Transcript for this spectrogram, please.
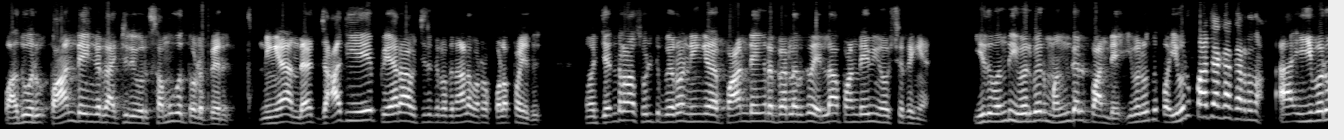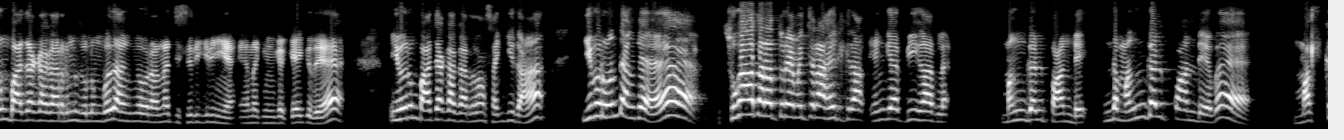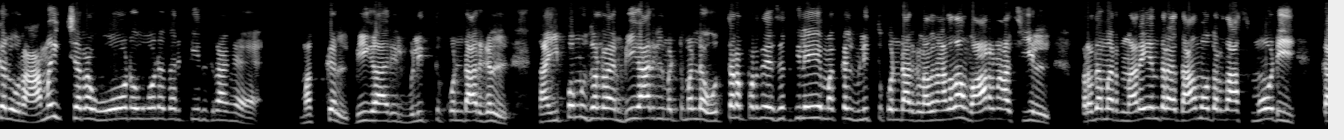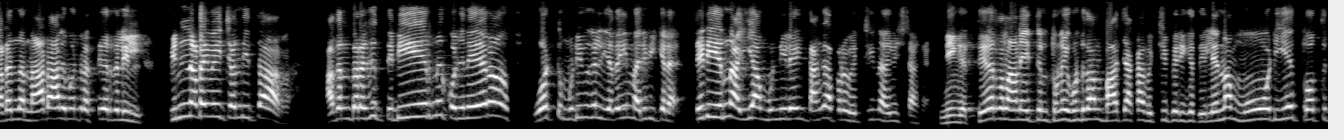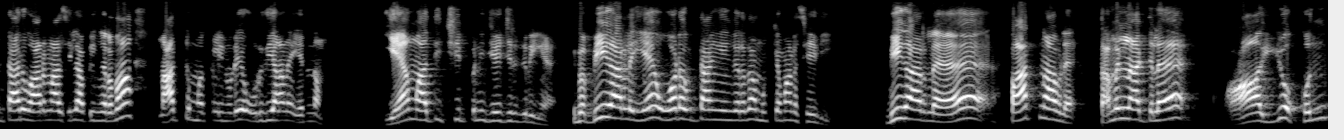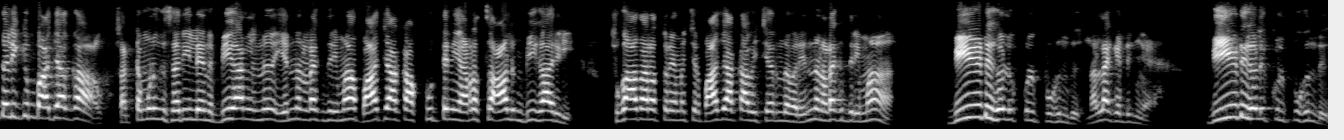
அது ஒரு பாண்டேங்கிறது ஆக்சுவலி ஒரு சமூகத்தோட பேரு. நீங்க அந்த ஜாதியே பேரா வச்சிருக்கிறதுனால வர்ற குழப்பம் இது. ஜென்ரலா சொல்லிட்டு போயிடும் நீங்க பாண்டேங்கிற பேர்ல இருக்கிற எல்லா பாண்டேவையும் யோசிச்சிருக்கீங்க இது வந்து இவர் பேர் மங்கள் பாண்டே. இவர் வந்து இவரும் பாஜக காரர் தான் இவரும் பாஜக காரர்னு சொல்லும்போது அங்க ஒரு அண்ணாச்சி சிரிக்கிறீங்க. எனக்கு இங்க கேக்குது. இவரும் பாஜக காரர் தான். சங்கீதான் இவர் வந்து அங்க சுகாதாரத்துறை அமைச்சராக இருக்கிறார் எங்க? பீகார்ல. மங்கள் பாண்டே. இந்த மங்கள் பாண்டேவை மக்கள் ஒரு அமைச்சரை ஓட ஓட விரட்டி இருக்கிறாங்க மக்கள் பீகாரில் விழித்துக் கொண்டார்கள். நான் இப்பவும் சொல்றேன் பீகாரில் மட்டுமல்ல உத்தரப்பிரதேசத்திலேயே மக்கள் விழித்துக் கொண்டார்கள். அதனாலதான் வாரணாசியில் பிரதமர் நரேந்திர தாமோதர் தாஸ் மோடி கடந்த நாடாளுமன்ற தேர்தலில் பின்னடைவை சந்தித்தார். அதன் பிறகு திடீர்னு கொஞ்ச நேரம் ஓட்டு முடிவுகள் எதையும் அறிவிக்கல. திடீர்னு ஐயா முன்னிலைன்ட்டாங்க அப்புறம் வெற்றின்னு அறிவிச்சிட்டாங்க. நீங்க தேர்தல் ஆணையத்தின் துணை கொண்டுதான் பாஜக வெற்றி பெறுகிறது. இல்லைன்னா மோடியே தோத்துட்டாரு வாரணாசியில அப்படிங்கறதான் நாட்டு மக்களினுடைய உறுதியான எண்ணம். ஏமாத்தி சீட் பண்ணி ஜெயிச்சிருக்கிறீங்க. இப்ப பீகார்ல ஏன் ஓட விட்டாங்கிறதா முக்கியமான செய்தி. பீகார்ல பாட்னாவுல தமிழ்நாட்டுல ஐயோ கொந்தளிக்கும் பாஜக. சட்டம் ஒழுங்கு சரியில்லைன்னு பீகார்ல என்ன என்ன நடக்குது தெரியுமா? பாஜக கூட்டணி அரசு ஆளும் பீகாரில். சுகாதாரத்துறை அமைச்சர் பாஜகவை சேர்ந்தவர் என்ன நடக்குது தெரியுமா? வீடுகளுக்குள் புகுந்து நல்லா கேட்டுங்க வீடுகளுக்குள் புகுந்து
